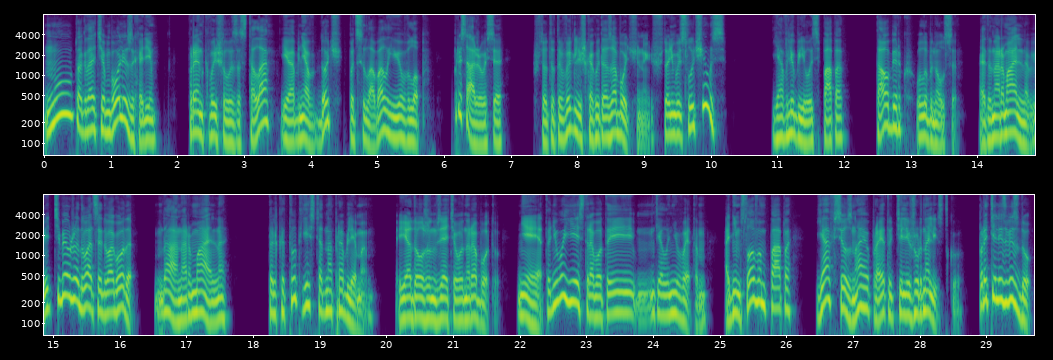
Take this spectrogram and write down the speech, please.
Ну, тогда тем более заходи». Фрэнк вышел из-за стола и, обняв дочь, поцеловал ее в лоб. «Присаживайся. Что-то ты выглядишь какой-то озабоченный. Что-нибудь случилось?» «Я влюбилась, папа». Тауберг улыбнулся. «Это нормально, ведь тебе уже 22 года». «Да, нормально. Только тут есть одна проблема. Я должен взять его на работу. Нет, у него есть работа, и дело не в этом. Одним словом, папа, я все знаю про эту тележурналистку. Про телезвезду».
